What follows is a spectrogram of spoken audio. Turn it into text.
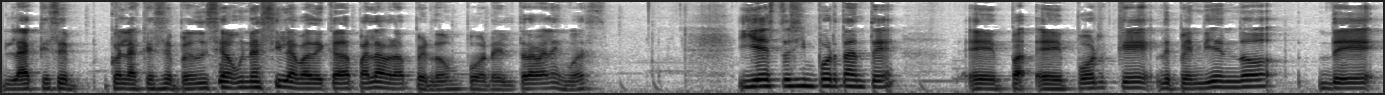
la que se, con la que se pronuncia una sílaba de cada palabra, perdón por el trabalenguas. Y esto es importante eh, eh, porque dependiendo de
